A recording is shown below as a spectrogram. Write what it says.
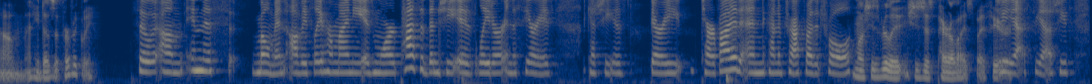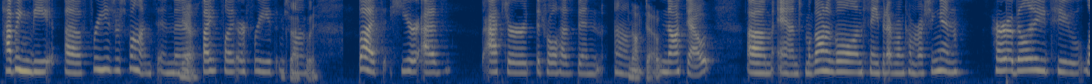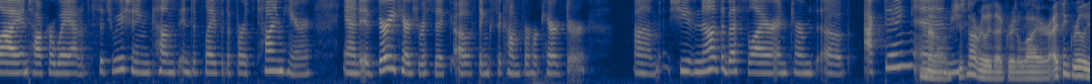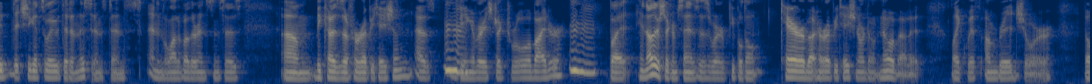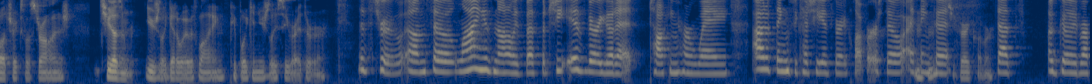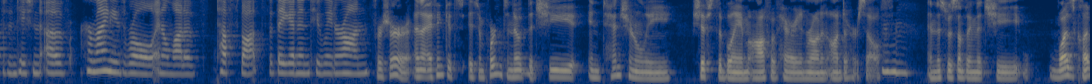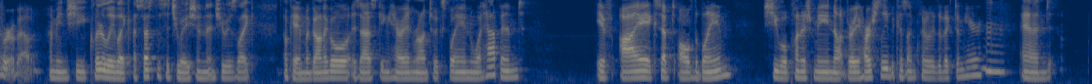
Um, and he does it perfectly. So, um, in this moment, obviously, Hermione is more passive than she is later in the series because she is very terrified and kind of trapped by the troll. Well, she's really, she's just paralyzed by fear. She, yes, yeah, she's having the uh, freeze response in the Yeah. fight, flight, or freeze response. Exactly. But here, as after the troll has been um, Knocked out. knocked out, um, and McGonagall and Snape and everyone come rushing in, her ability to lie and talk her way out of the situation comes into play for the first time here, and is very characteristic of things to come for her character. Um, she's not the best liar in terms of acting, and No, she's not really that great a liar. I think really that she gets away with it in this instance and in a lot of other instances um, because of her reputation as Mm-hmm. being a very strict rule abider. Mm-hmm. But in other circumstances where people don't care about her reputation or don't know about it, like with Umbridge or Bellatrix Lestrange, she doesn't usually get away with lying. People can usually see right through her. It's true. Um, so lying is not always best, but she is very good at talking her way out of things because she is very clever. So I think mm-hmm. that She's very clever. that's a good representation of Hermione's role in a lot of tough spots that they get into later on. For sure. And I think it's it's important to note that she intentionally shifts the blame off of Harry and Ron and onto herself. Mm-hmm. And this was something that she was clever about. I mean, she clearly like assessed the situation and she was like, okay, McGonagall is asking Harry and Ron to explain what happened. If I accept all of the blame, she will punish me not very harshly because I'm clearly the victim here. Mm-hmm. And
